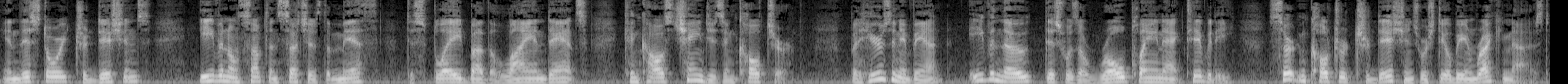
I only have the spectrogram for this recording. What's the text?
In this story, traditions, even on something such as the myth displayed by the lion dance, can cause changes in culture. But here's an event even though this was a role playing activity, certain cultural traditions were still being recognized.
